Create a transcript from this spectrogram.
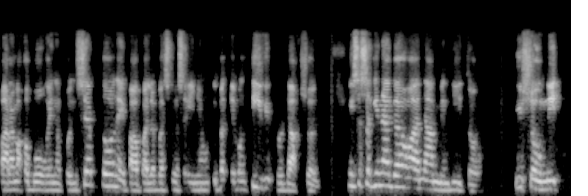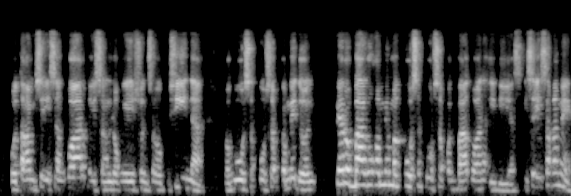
para makabuo ng konsepto na ipapalabas nyo sa inyong iba't ibang TV production. Isa sa ginagawa namin dito, yung show meet. Punta kami sa isang kwarto, isang location sa opisina. Mag-uusap-usap kami doon. Pero bago kami mag-usap-usap pagbatuhan ng ideas, isa-isa kami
